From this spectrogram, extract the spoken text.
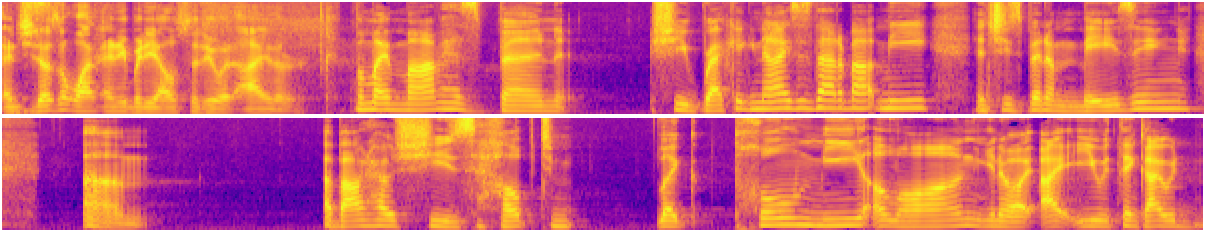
and she doesn't want anybody else to do it either. but my mom has been she recognizes that about me and she's been amazing um about how she's helped like pull me along you know I, I you would think i would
